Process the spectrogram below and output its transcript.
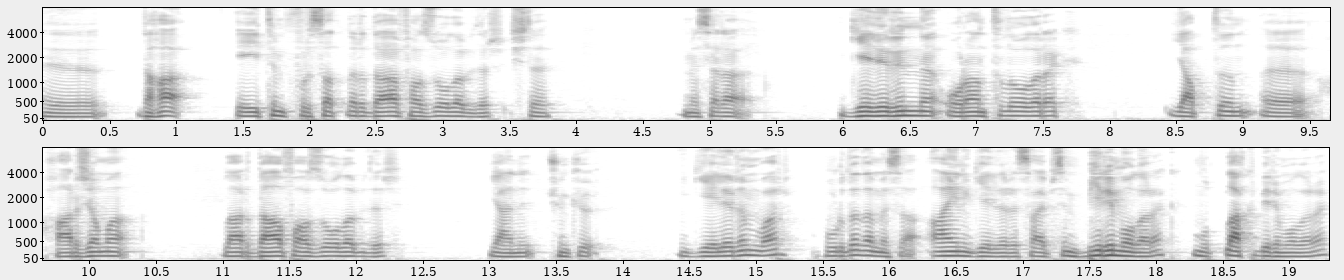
Ee, daha eğitim fırsatları daha fazla olabilir. İşte mesela gelirinle orantılı olarak yaptığın e, harcamalar daha fazla olabilir. Yani çünkü gelirin var. Burada da mesela aynı gelire sahipsin birim olarak, mutlak birim olarak.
